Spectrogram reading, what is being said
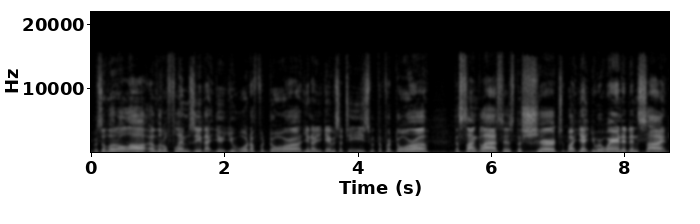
It was a little uh, a little flimsy that you you wore the fedora. You know, you gave us a tease with the fedora, the sunglasses, the shirt, but yet you were wearing it inside.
